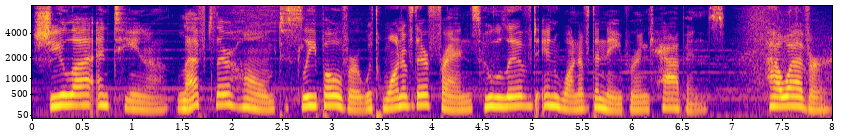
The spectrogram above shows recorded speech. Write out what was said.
Sheila and Tina left their home to sleep over with one of their friends who lived in one of the neighboring cabins. However,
